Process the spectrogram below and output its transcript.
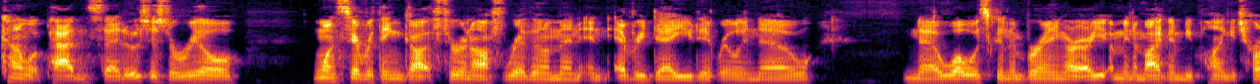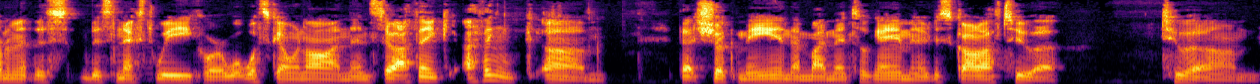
kind of what Patton said. It was just a real once everything got thrown off rhythm, and, and every day you didn't really know know what was going to bring, or you, I mean, am I going to be playing a tournament this this next week, or what's going on? And so I think I think um, that shook me and that my mental game, and it just got off to a to a um,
